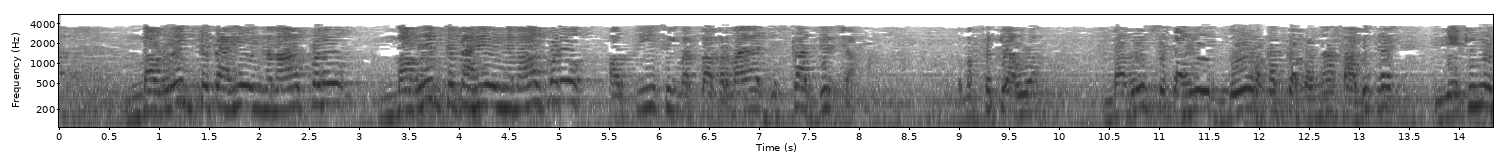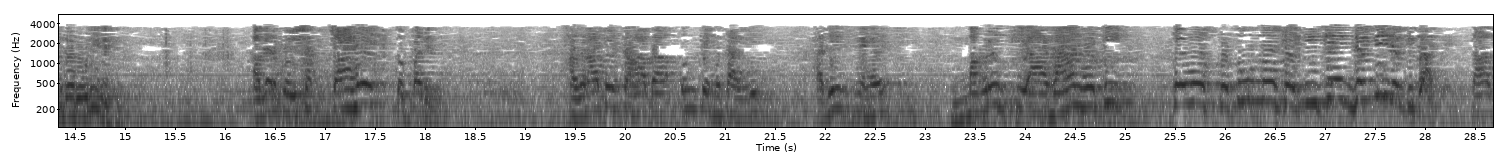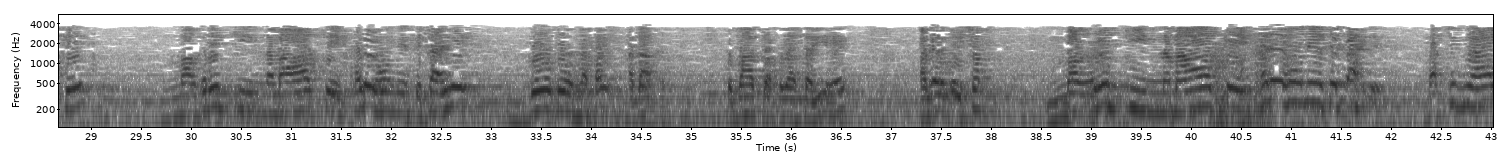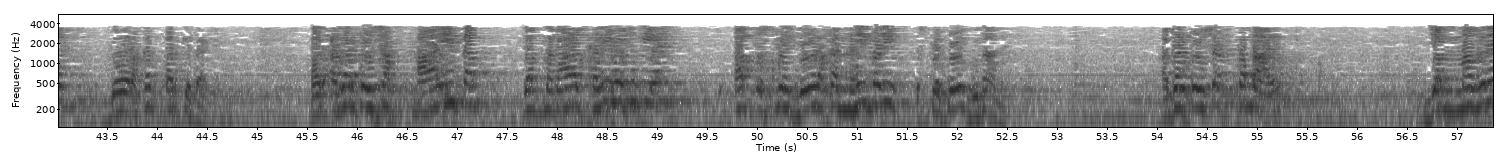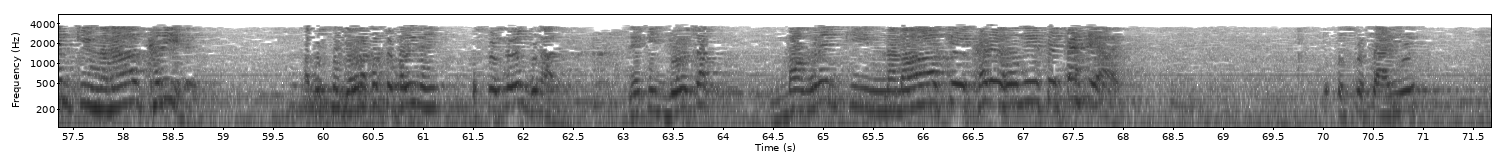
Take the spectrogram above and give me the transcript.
مغرب سے پہلے نماز پڑھو، مغرب سے پہلے نماز پڑھو، اور تیسری مرتبہ فرمایا، جس کا دل چاہا تو مقصد کیا ہوا؟ مغرب سے پہلے دو رقط کا پڑھنا ثابت ہے، لیکن یہ ضروری نہیں۔ اگر کوئی شخص چاہے تو پڑھے۔ حضرات صحابہ ان کے مطابق حدیث میں ہے، مغرب کی آزان ہوتی کہ وہ ستونوں کے پیچھے جلدی جلدی جاتے، تاکہ مغرب کی نماز سے کھڑے ہونے سے پہلے دو دو نفل ادا کرتے تو بات کا خلاصہ یہ ہے، اگر کوئی شخص مغرب کی نماز کے کھڑے ہونے سے پہلے مسجد میں آئے، دو رقط پڑھ کے بیٹھے۔ اور اگر کوئی شخص آئی تب جب نماز کھڑی ہو چکی ہے اب اس نے دو رقط نہیں پڑی، اس پہ کوئی گنا نہیں۔ اگر کوئی شخص کب آئے؟ جب مغرب کی نماز کھڑی ہے، اب اس نے دو رقط تو پڑی نہیں، اس پہ کوئی گنا نہیں۔ لیکن جو شخص مغرب کی نماز کے کھڑے ہونے سے پہلے آئے، تو اس کو چاہیے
